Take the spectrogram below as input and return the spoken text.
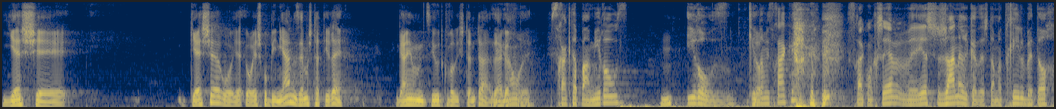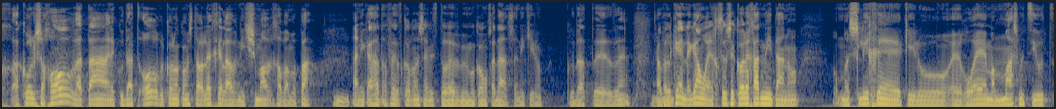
יש... אה, גשר, או, או יש פה בניין, זה מה שאתה תראה. גם אם המציאות כבר השתנתה. זה אגב... משחקת פעם הירוז? הירוז. מכיר את לא. המשחק? משחק מחשב, ויש ז'אנר כזה שאתה מתחיל בתוך הכל שחור, ואתה נקודת אור, וכל מקום שאתה הולך אליו נשמר לך במפה. אני ככה תופס כל פעם שאני מסתובב במקום חדש, אני כאילו, נקודת אה, זה. אבל כן, לגמרי, אני חושב שכל אחד מאיתנו משליך, אה, כאילו, אה, רואה ממש מציאות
